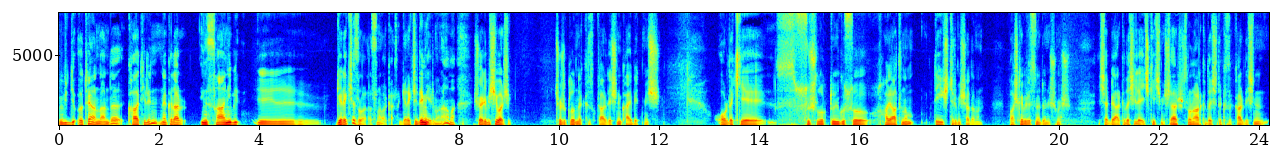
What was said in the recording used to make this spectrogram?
Ve bir, öte yandan da katilin ne kadar insani bir e, gerekçesi var aslına bakarsan. Gerekçe demeyelim ona ama şöyle bir şey var. Işte çocukluğunda kız kardeşini kaybetmiş. Oradaki suçluluk duygusu hayatını değiştirmiş adamın. Başka birisine dönüşmüş. İşte bir arkadaşıyla içki içmişler. Sonra arkadaşı da kız kardeşinin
